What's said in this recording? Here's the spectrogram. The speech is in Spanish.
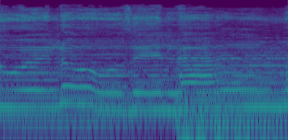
consuelo del alma.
